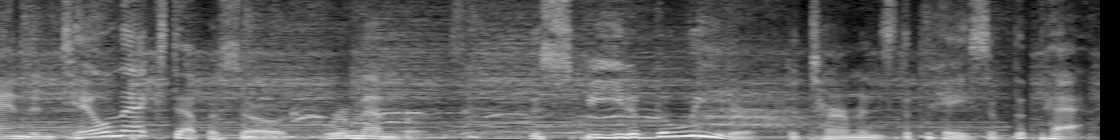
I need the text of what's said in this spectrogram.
And until next episode, remember the speed of the leader determines the pace of the pack.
